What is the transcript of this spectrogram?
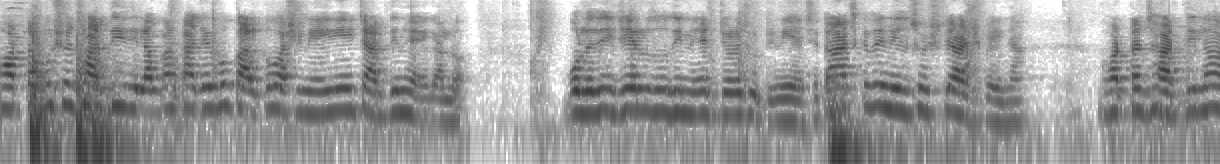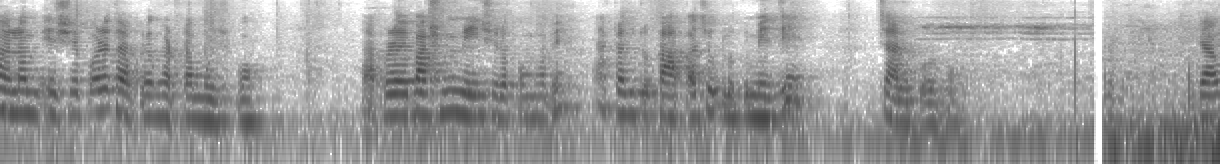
ঘরটা বসে ঝাড় দিয়ে দিলাম, কারণ কাজের বউ কালকেও আসেনি, এই নিয়ে চার দিন হয়ে গেল। বলে দিই যে দুদিনের জন্য ছুটি নিয়েছে। তো আজকে তো নীল ষষ্ঠী আসবেই না। ঘরটা ঝাড় দিলাম, এলাম, এসে পরে তারপরে ঘরটা মুছবো। তারপরে বাসন নেই সেরকমভাবে একটা দুটো কাপ আছে, ওগুলোকে মেজে চান করব। যাব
